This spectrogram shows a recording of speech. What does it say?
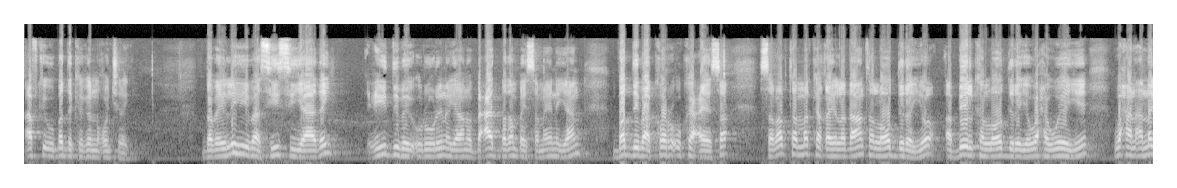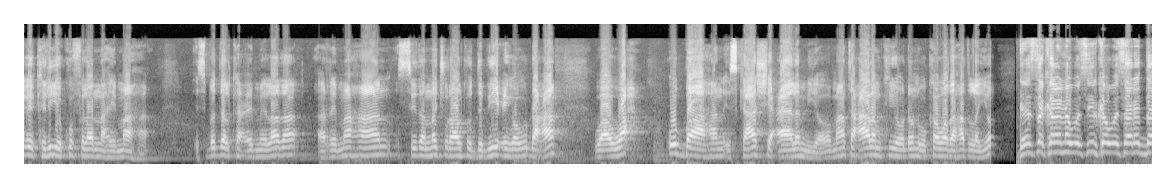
afkii uu badda kaga noqon jiray. Dabaylihii baa sii siyaaday ciiddii bay uruurinayaanoo bacaad badan bay samaynayaan baddii baa kor u kacaysa sababta marka qayladhaanta loo dirayo abiilka loo dirayo waxa weeye waxaan annaga keliya ku filannahay maaha isbeddelka cimilada arrimahan sida naturalku dabiiciga u dhaca waa wax u baahan iskaashi caalamiya oo maanta caalamkii oo dhan uu ka wada hadlayo. Heesta kalena wasiirka wasaaradda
